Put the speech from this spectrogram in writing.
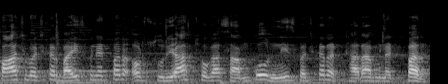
पाँच बजकर बाईस मिनट पर और सूर्यास्त होगा शाम को उन्नीस बजकर अट्ठारह मिनट पर।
